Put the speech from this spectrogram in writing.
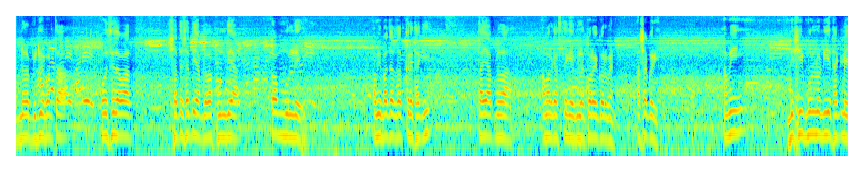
আপনারা ভিডিও বার্তা পৌঁছে যাওয়ার সাথে সাথে আপনারা ফোন দেওয়া কম মূল্যে আমি বাজারজাত করে থাকি। তাই আপনারা আমার কাছ থেকে এগুলো ক্রয় করবেন। আশা করি। আমি বেশি মূল্য নিয়ে থাকলে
